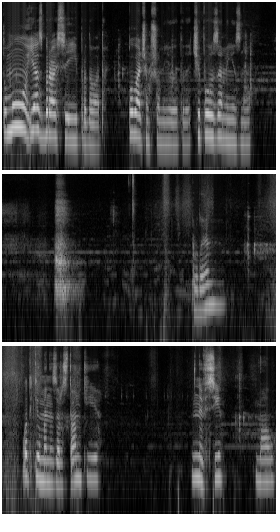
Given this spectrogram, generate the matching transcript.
Тому я збираюся її продавати. Побачимо, що мені випаде. Чи повезе мені знов. Продаємо. От такі у мене зараз танки є. Не всі. Мало.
